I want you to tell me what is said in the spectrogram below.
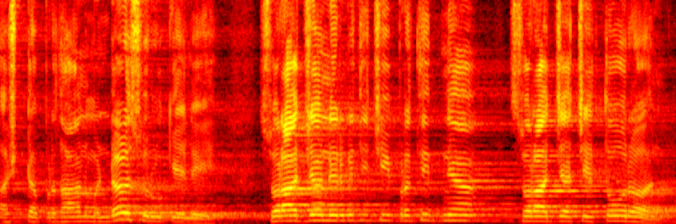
अष्टप्रधान मंडळ सुरू केले. स्वराज्य निर्मितीची प्रतिज्ञा स्वराज्याचे तोरण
